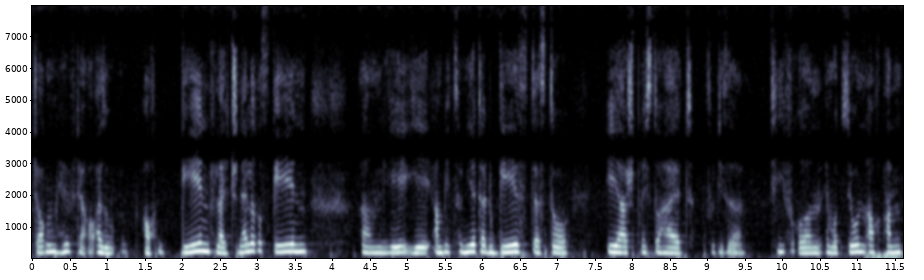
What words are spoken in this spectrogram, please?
Joggen hilft ja auch, also auch Gehen, vielleicht schnelleres Gehen. Ähm, je, je ambitionierter du gehst, desto eher sprichst du halt so diese tieferen Emotionen auch an.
